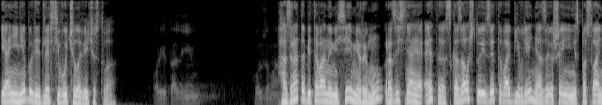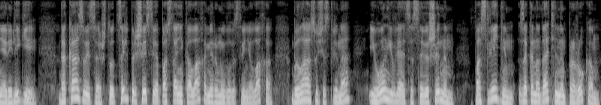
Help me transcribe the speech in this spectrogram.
и они не были для всего человечества. Хазрат обетованный Мессия мир ему, разъясняя это, сказал, что из этого объявления о завершении неспослания религии доказывается, что цель пришествия посланника Аллаха, мир ему и благословения Аллаха, была осуществлена, и он является совершенным, последним законодательным пророком,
